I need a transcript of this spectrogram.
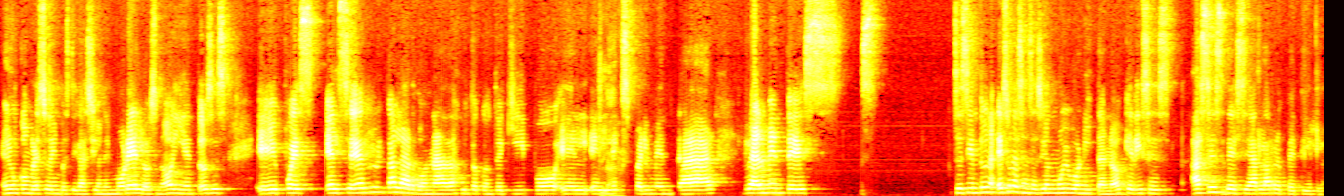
en un congreso de investigación en Morelos, ¿no? Y entonces, eh, pues el ser galardonada junto con tu equipo, el, el experimentar, realmente es, se siente una, es una sensación muy bonita, ¿no? Que dices, haces desearla repetirla.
